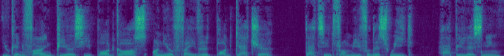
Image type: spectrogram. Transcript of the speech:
You can find POC podcasts on your favorite podcatcher. That's it from me for this week. Happy listening.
